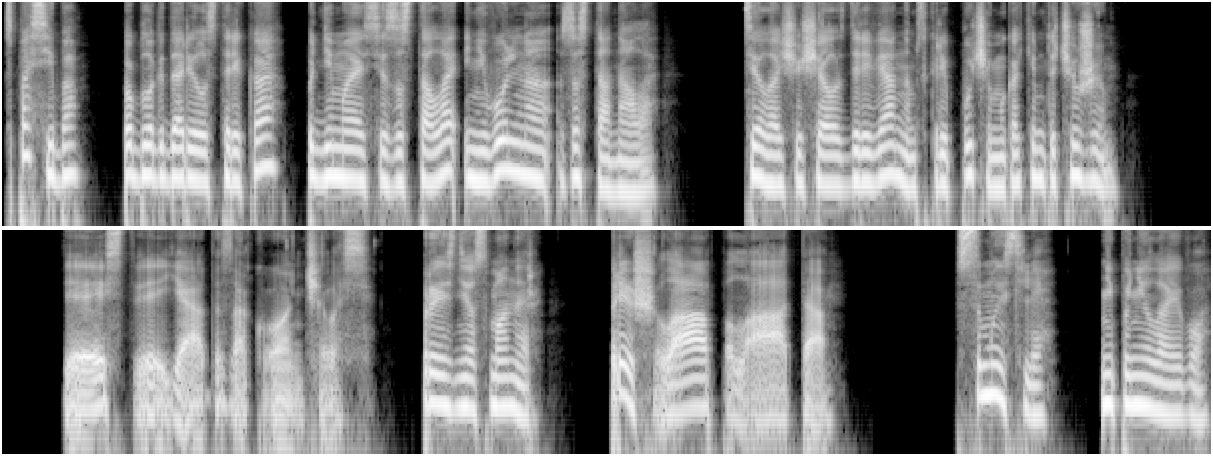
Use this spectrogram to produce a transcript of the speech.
«Спасибо», — поблагодарила старика, поднимаясь из-за стола и невольно застонала. Тело ощущалось деревянным, скрипучим и каким-то чужим. «Действие яда закончилось», — произнес Манер. «Пришла плата». «В смысле?» — не поняла его.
